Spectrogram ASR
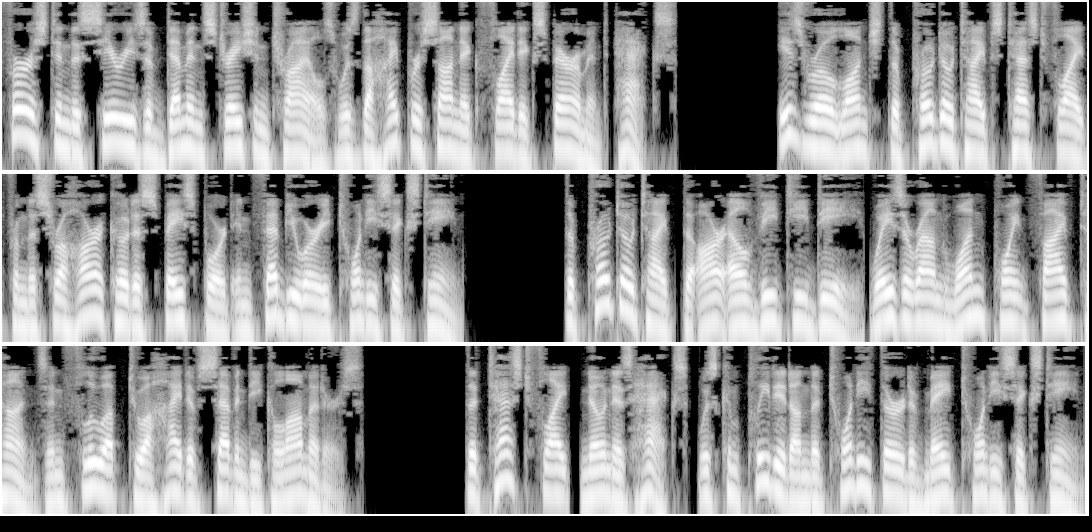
First in the series of demonstration trials was the Hypersonic Flight Experiment HEX. ISRO launched the prototype's test flight from the Sriharikota spaceport in February 2016. The prototype the RLVTD weighs around 1.5 tons and flew up to a height of 70 kilometers. The test flight, known as HEX, was completed on 23 May 2016.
